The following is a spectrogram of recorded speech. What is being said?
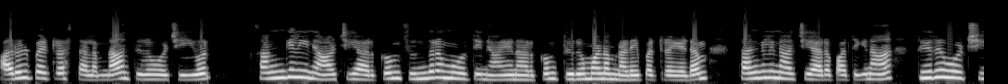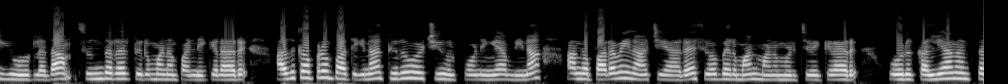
அருள் பெற்ற ஸ்தலம் தான் திருவொற்றியூர். சங்கிலி நாச்சியாருக்கும் சுந்தரமூர்த்தி நாயனாருக்கும் திருமணம் நடைபெற்ற இடம் சங்கிலி நாச்சியாரை பார்த்தீங்கன்னா திருவொற்றியூர்ல தான் சுந்தரர் திருமணம் பண்ணிக்கிறாரு. அதுக்கப்புறம் பார்த்தீங்கன்னா திருவொற்றியூர் போனீங்க அப்படின்னா அங்க பறவை நாச்சியாரை சிவபெருமான் மனம் முடிச்சு வைக்கிறாரு. ஒரு கல்யாணத்தை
